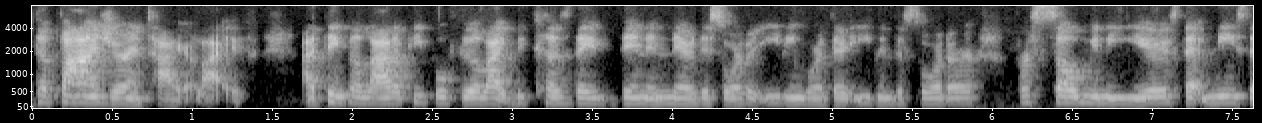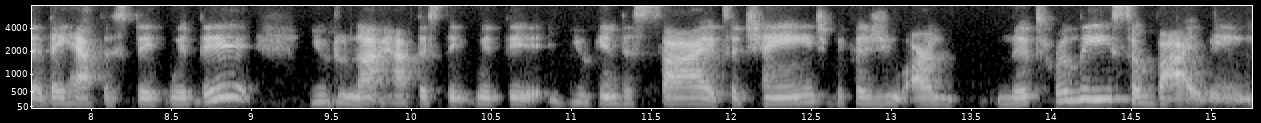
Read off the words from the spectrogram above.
defines your entire life. I think a lot of people feel like because they've been in their disorder eating or their eating disorder for so many years that means that they have to stick with it. You do not have to stick with it. You can decide to change because you are literally surviving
